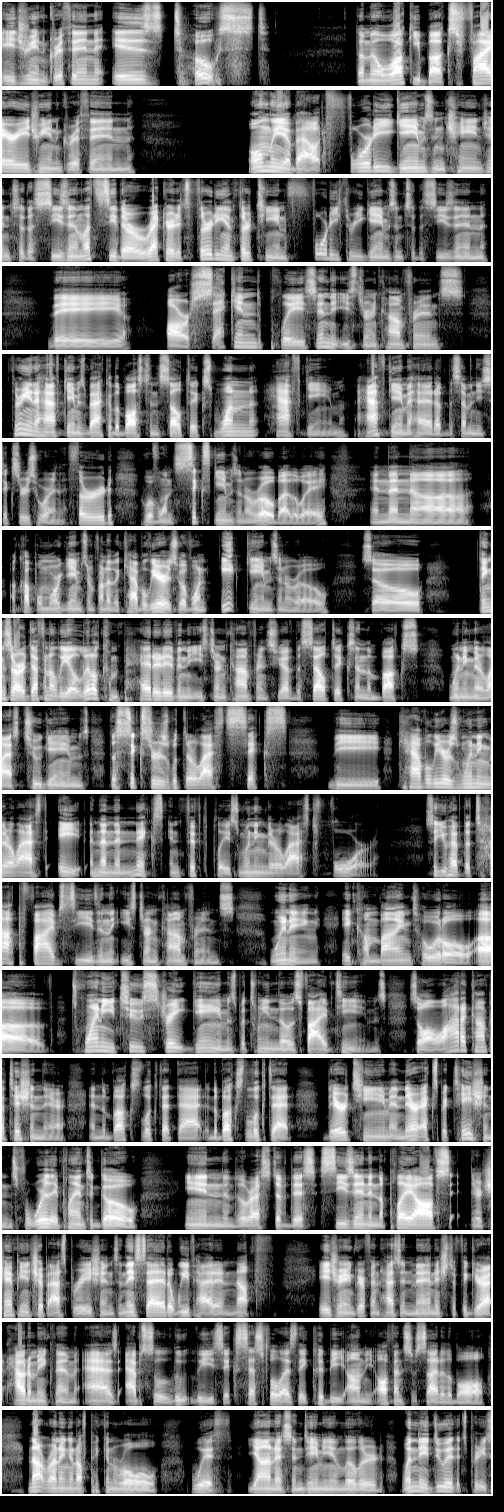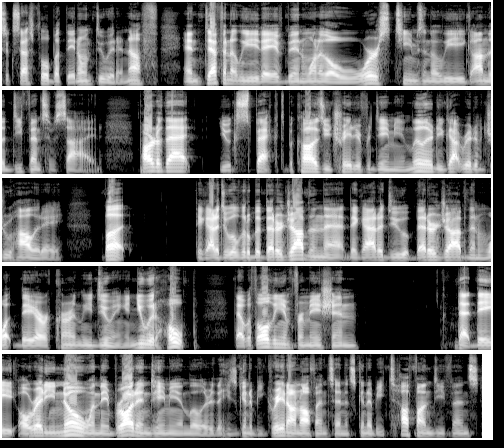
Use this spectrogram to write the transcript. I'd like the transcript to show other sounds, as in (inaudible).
Adrian Griffin is toast. The Milwaukee Bucks fire Adrian Griffin only about 40 games and change into the season. Let's see their record. It's 30 and 13, 43 games into the season. They are second place in the Eastern Conference, three and a half games back of the Boston Celtics, one half game, a half game ahead of the 76ers, who are in the third, who have won six games in a row, by the way. And then uh, a couple more games in front of the Cavaliers, who have won eight games in a row. So things are definitely a little competitive in the Eastern Conference. You have the Celtics and the Bucks winning their last two games, the Sixers with their last six, the Cavaliers winning their last eight, and then the Knicks in fifth place winning their last four. So you have the top five seeds in the Eastern Conference winning a combined total of 22 straight games between those five teams. So a lot of competition there. And the Bucks looked at that, and the Bucks looked at their team and their expectations for where they plan to go in the rest of this season in the playoffs, their championship aspirations, and they said we've had enough. Adrian Griffin hasn't managed to figure out how to make them as absolutely successful as they could be on the offensive side of the ball, not running enough pick and roll with Giannis and Damian Lillard. When they do it, it's pretty successful, but they don't do it enough. And definitely, they have been one of the worst teams in the league on the defensive side. Part of that you expect because you traded for Damian Lillard, you got rid of Jrue Holiday. But they got to do a little bit better job than that. They got to do a better job than what they are currently doing. And you would hope that with all the information that they already know when they brought in Damian Lillard that he's going to be great on offense and it's going to be tough on defense,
